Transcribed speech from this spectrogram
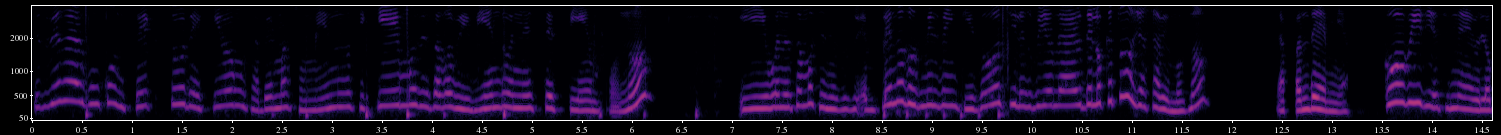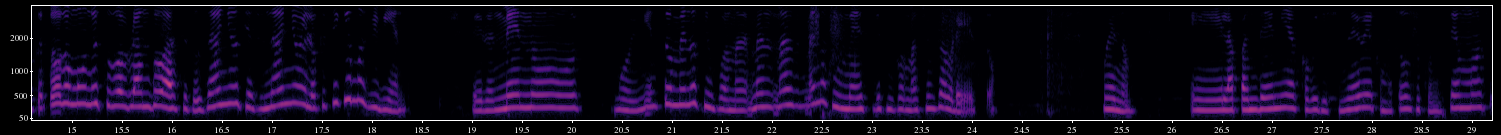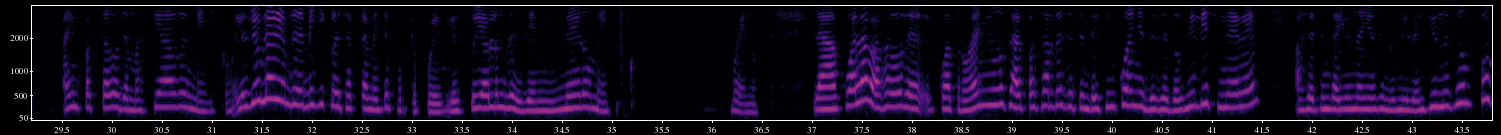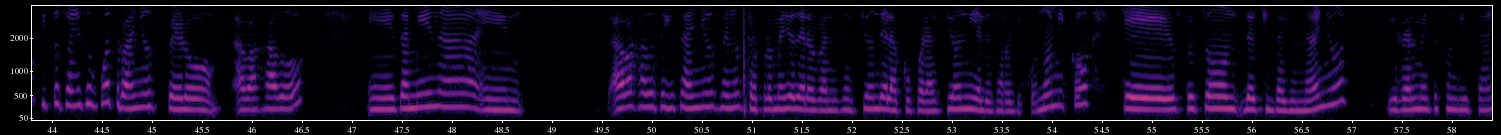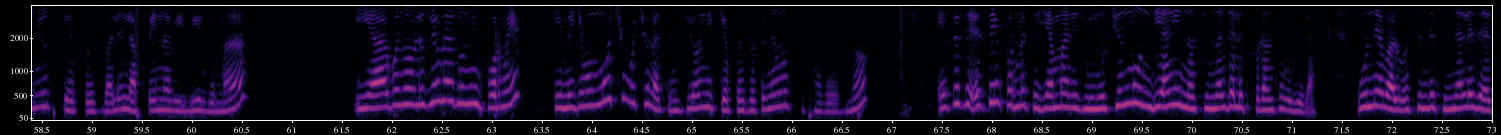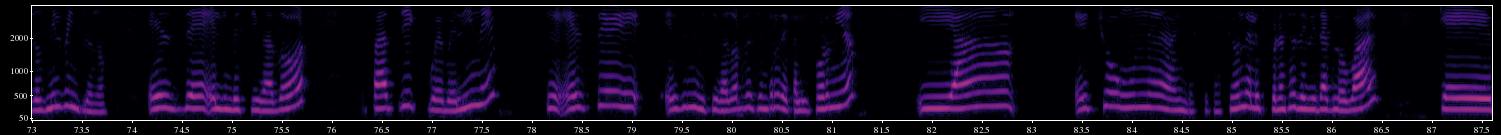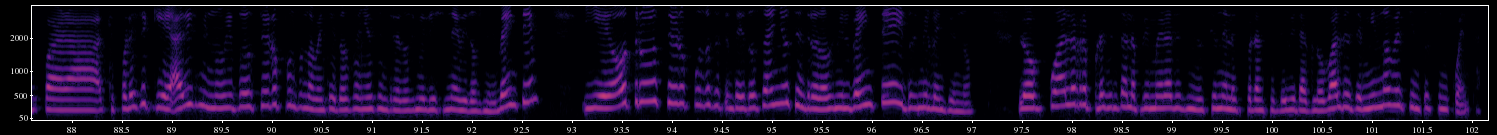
les voy a dar algún contexto de qué vamos a ver más o menos y qué hemos estado viviendo en este tiempo, ¿no? Y bueno, estamos en, en pleno 2022 y les voy a hablar de lo que todos ya sabemos, ¿no? La pandemia, COVID-19, lo que todo el mundo estuvo hablando hace dos años y hace un año y lo que seguimos viviendo, pero en menos movimiento, menos, informa menos desinformación sobre esto. Bueno, eh, la pandemia COVID-19, como todos lo conocemos, ha impactado demasiado en México. Les voy a hablar de México exactamente porque pues les estoy hablando desde mi mero México. Bueno, la cual ha bajado de cuatro años al pasar de 75 años desde 2019 a 71 años en 2021. Son poquitos años, son cuatro años, pero ha bajado. Eh, también ha, ha bajado seis años menos que el promedio de la Organización de la Cooperación y el Desarrollo Económico, que pues son de 81 años y realmente son 10 años que pues valen la pena vivir de más. Y ah, bueno, les voy a hablar de un informe que me llamó mucho, mucho la atención y que pues lo tenemos que saber, ¿no? Este, este informe se llama Disminución Mundial y Nacional de la Esperanza de Vida, una evaluación de finales de 2021. Es del investigador Patrick Webeline, que este es un investigador del Centro de California y ha hecho una investigación de la esperanza de vida global que, para, que parece que ha disminuido 0.92 años entre 2019 y 2020 y otros 0.72 años entre 2020 y 2021, lo cual representa la primera disminución en la esperanza de vida global desde 1950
